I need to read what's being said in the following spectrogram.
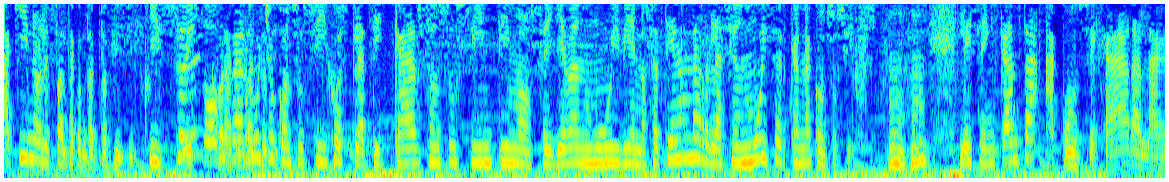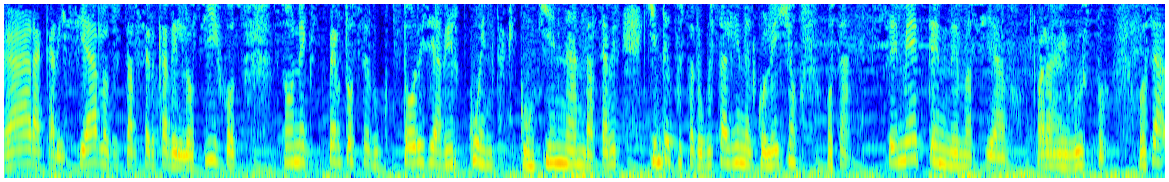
Aquí no les falta contacto físico. Y suelen Les sobra jugar mucho físico. con sus hijos, platicar, son sus íntimos, se llevan muy bien, o sea, tienen una relación muy cercana con sus hijos. Les encanta aconsejar, halagar, acariciarlos, estar cerca de los hijos. Son expertos seductores y a ver, cuéntame, ¿con quién andas? A ver, ¿quién te gusta? ¿Te gusta alguien del colegio? O sea, se meten demasiado, para mi gusto. O sea,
